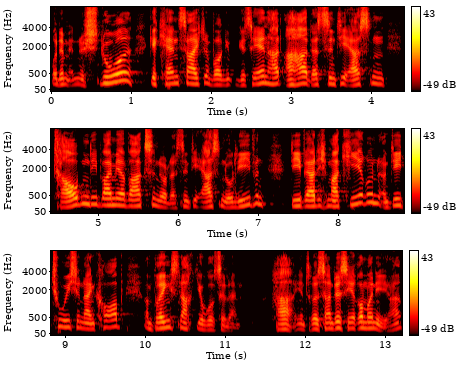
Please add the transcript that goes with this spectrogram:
oder mit einer Schnur gekennzeichnet, wo man gesehen hat, aha, das sind die ersten Trauben, die bei mir wachsen, oder das sind die ersten Oliven, die werde ich markieren und die tue ich in einen Korb und bringe es nach Jerusalem. Ha, interessante Zeremonie. Ha?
